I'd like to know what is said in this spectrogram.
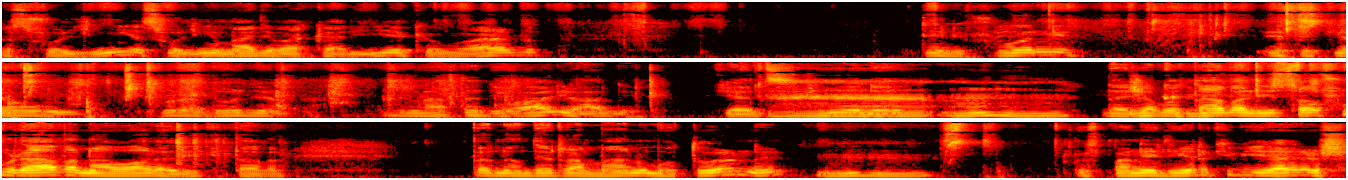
As folhinhas, as folhinhas mais de vacaria que eu guardo. Telefone. Esse aqui é um furador de, de lata de óleo, ó, de- que antes vinha, né? Ah, uhum. Daí já botava ali, só furava na hora ali que tava. Pra não derramar no motor, né? Uhum. Os paneleiros que viraram os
